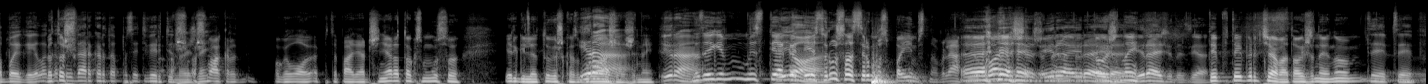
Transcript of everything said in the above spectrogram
labai gaila, Bet kad aš, tai dar kartą pasitvirtino. Aš, žinai. aš vakar pagalvojau apie tą patį, ar čia nėra toks mūsų irgi lietuviškas bruožas, žinai. Yra. Na taigi vis tiek jo. ateis rusas ir mus paims, na, ble. Nu, žinai, yra, yra, toks, žinai, yra šitas, ja. Taip, taip ir čia, va, toks, žinai, nu. Taip, taip.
